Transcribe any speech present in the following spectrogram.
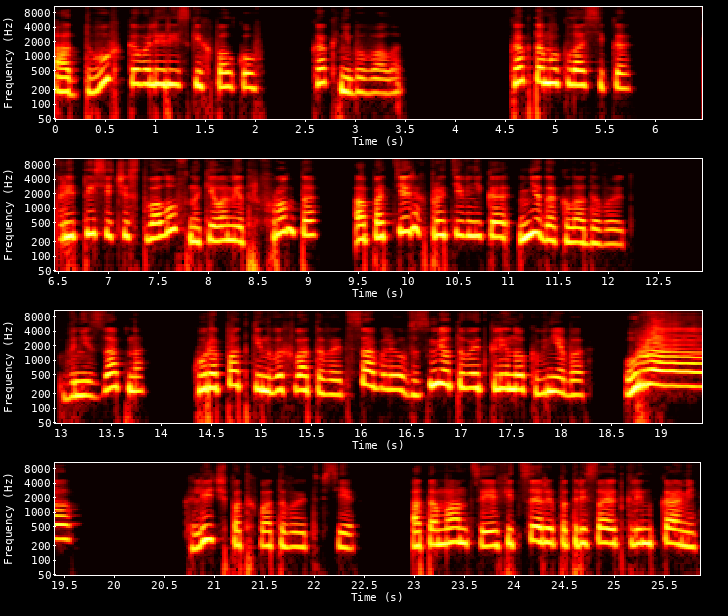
а двух кавалерийских полков как не бывало. Как там у классика? При тысяче стволов на километр фронта о потерях противника не докладывают. Внезапно Куропаткин выхватывает саблю, взметывает клинок в небо. «Ура!» Клич подхватывают все. Атаманцы и офицеры потрясают клинками,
